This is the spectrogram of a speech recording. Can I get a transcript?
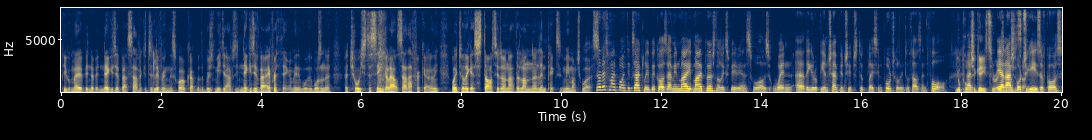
people may have been a bit negative about South Africa delivering this World Cup, but the British media are absolutely negative about everything. I mean, it, w- it wasn't a, a, choice to single out South Africa. I mean, wait till they get started on uh, the London Olympics. It can be much worse. No, that's my point exactly, because I mean, my, my personal experience was when uh, the European Championships took place in Portugal in 2004. You're Portuguese, and, Teresa. Yeah, and I'm Portuguese, say. of course.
